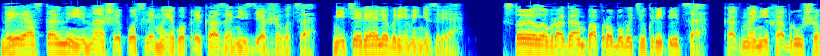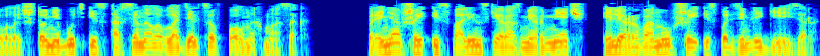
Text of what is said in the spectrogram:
Да и остальные наши после моего приказа не сдерживаться, не теряли времени зря. Стоило врагам попробовать укрепиться, как на них обрушивалось что-нибудь из арсенала владельцев полных масок. Принявший исполинский размер меч или рванувший из-под земли гейзер.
